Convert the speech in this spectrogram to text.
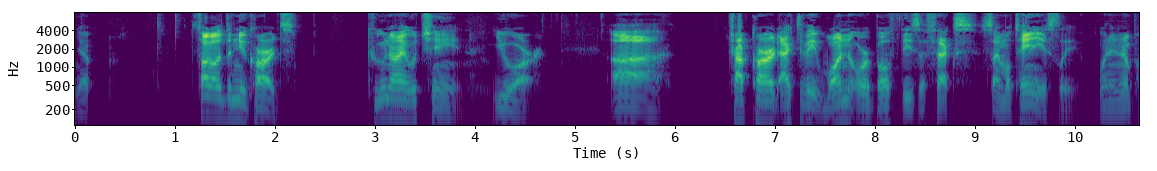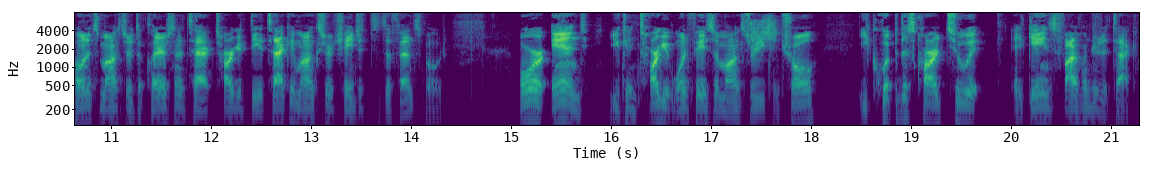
Yep. Let's talk about the new cards. Kunai with Chain, UR. Uh, trap card, activate one or both of these effects simultaneously. When an opponent's monster declares an attack, target the attacking monster, change it to defense mode. Or, and, you can target one phase of monster you control, equip this card to it, it gains 500 attack.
